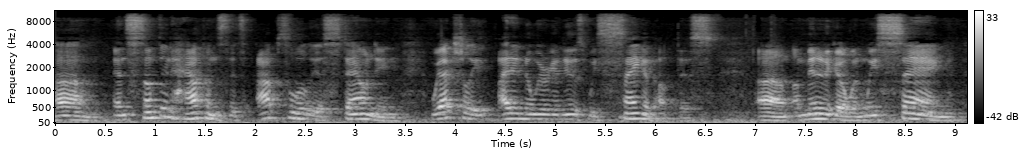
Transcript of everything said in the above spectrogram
Um, and something happens that's absolutely astounding. We actually, I didn't know we were going to do this. We sang about this um, a minute ago when we sang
